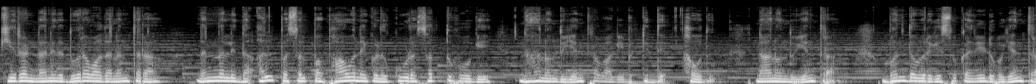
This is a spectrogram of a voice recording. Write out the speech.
ಕಿರಣ್ ನನ್ನಿಂದ ದೂರವಾದ ನಂತರ ನನ್ನಲ್ಲಿದ್ದ ಅಲ್ಪ ಸ್ವಲ್ಪ ಭಾವನೆಗಳು ಕೂಡ ಸತ್ತು ಹೋಗಿ ನಾನೊಂದು ಯಂತ್ರವಾಗಿ ಬಿಟ್ಟಿದ್ದೆ. ಹೌದು ನಾನೊಂದು ಯಂತ್ರ, ಬಂದವರಿಗೆ ಸುಖ ನೀಡುವ ಯಂತ್ರ,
